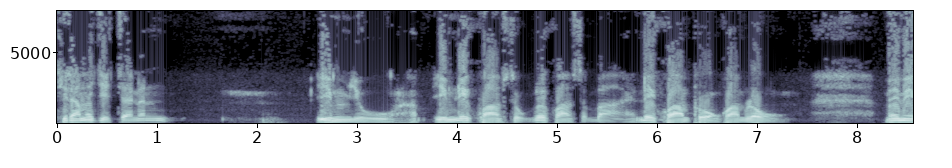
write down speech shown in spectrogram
ที่ทำให้จิตใจนั้นอิ่มอยู่ครับ อิ่มด้วยความสุขด้วยความสบาย ด้วยความโปร่งความโล่ง ไม่มี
